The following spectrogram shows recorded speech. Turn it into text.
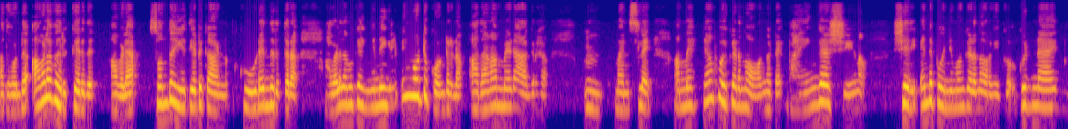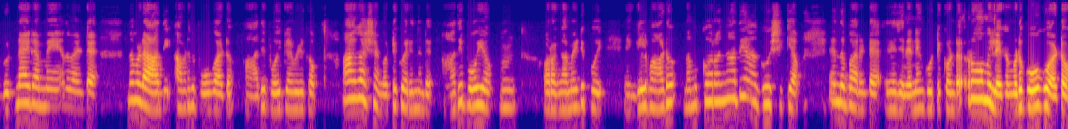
അതുകൊണ്ട് അവളെ വെറുക്കരുത്. അവളെ സ്വന്തം അനിയത്തിയായിട്ട് കാണണം. കൂടെ നിർത്തണം. അവളെ നമുക്ക് എങ്ങനെയെങ്കിലും ഇങ്ങോട്ട് കൊണ്ടുവരണം. അതാണ് അമ്മയുടെ ആഗ്രഹം. ഉം മനസ്സിലായി? അമ്മേ ഞാൻ പോയി കിടന്ന് ഉറങ്ങട്ടെ. ഭയങ്കര ക്ഷീണം. ശരി എന്റെ പൊന്നുമോൻ കിടന്ന് ഉറങ്ങിക്കോ. ഗുഡ് നൈറ്റ് ഗുഡ് നൈറ്റ് അമ്മേ എന്ന് പറഞ്ഞിട്ട് നമ്മുടെ ആദി അവിടെ നിന്ന് പോകാട്ടോ ആദ്യം പോയി കഴിയുമ്പോഴേക്കും ആകാശം അങ്ങോട്ടേക്ക് വരുന്നുണ്ട്. ആദ്യം പോയോ? ഉം. ഉറങ്ങാൻ വേണ്ടി പോയി. എങ്കിൽ വാടോ നമുക്ക് ഉറങ്ങാതെ ആഘോഷിക്കാം എന്ന് പറഞ്ഞിട്ട് രചനനെയും കൂട്ടിക്കൊണ്ട് റൂമിലേക്ക് അങ്ങോട്ട് പോകുക കേട്ടോ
